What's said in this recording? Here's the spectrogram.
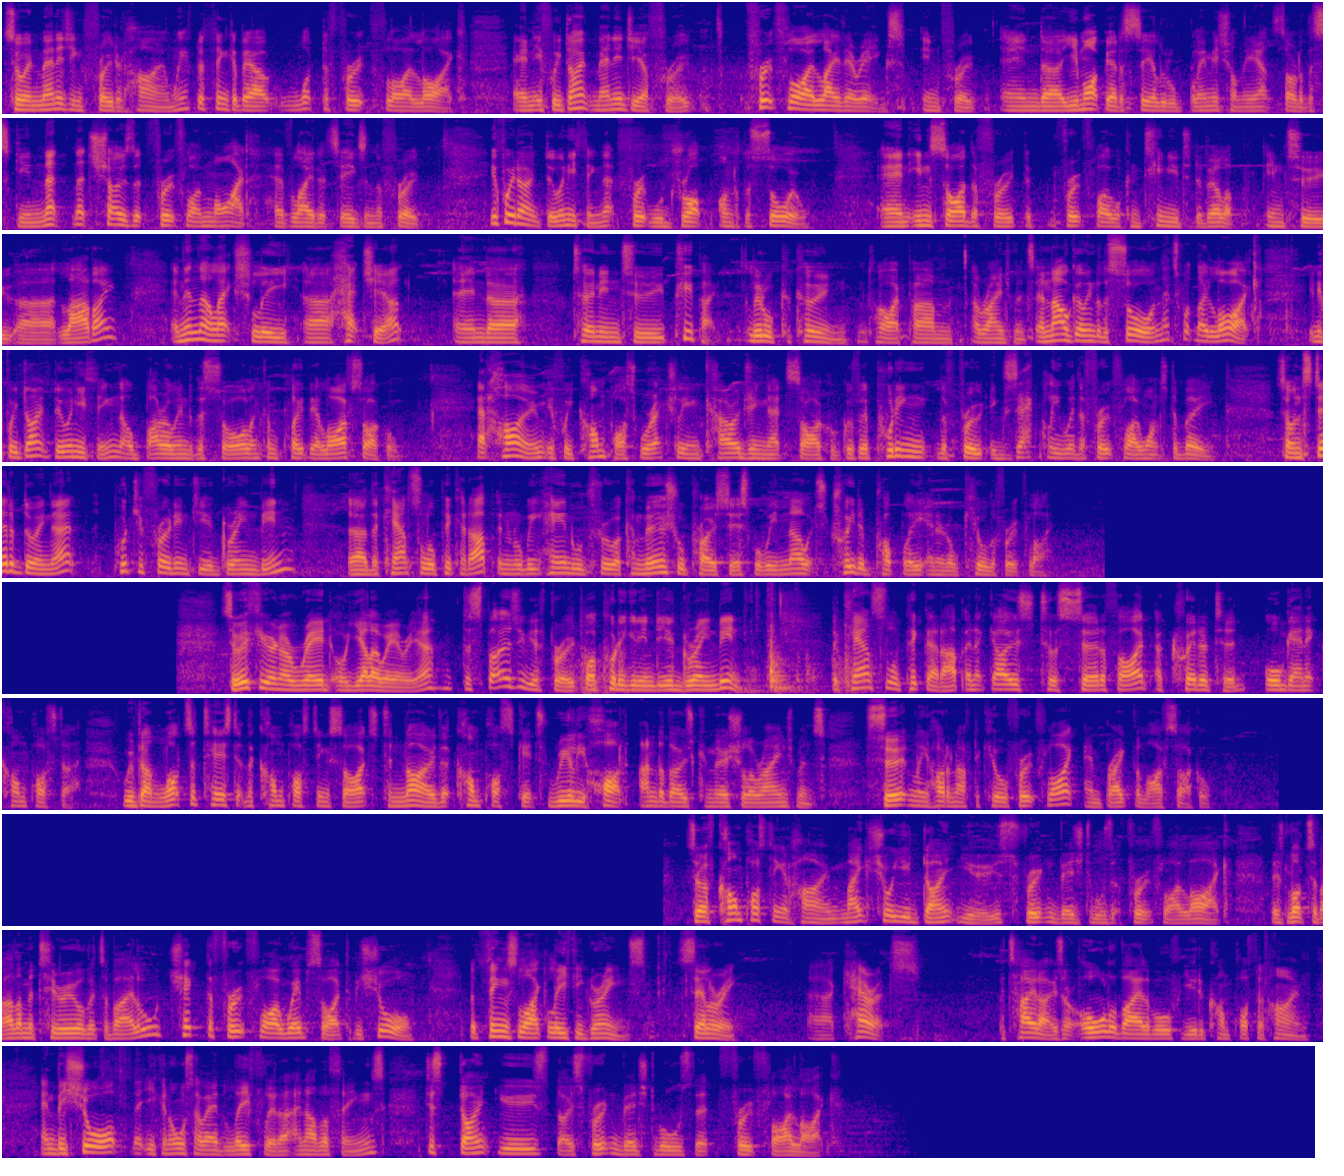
So in managing fruit at home, we have to think about what the fruit fly like. And if we don't manage our fruit, fruit fly lay their eggs in fruit. And uh, you might be able to see a little blemish on the outside of the skin. That, that shows that fruit fly might have laid its eggs in the fruit. If we don't do anything, that fruit will drop onto the soil. And inside the fruit, the fruit fly will continue to develop into uh, larvae. And then they'll actually uh, hatch out and uh, turn into pupae, little cocoon type um, arrangements, and they'll go into the soil, and that's what they like. And if we don't do anything, they'll burrow into the soil and complete their life cycle. At home, if we compost, we're actually encouraging that cycle because we're putting the fruit exactly where the fruit fly wants to be. So instead of doing that, put your fruit into your green bin, uh, the council will pick it up and it'll be handled through a commercial process where we know it's treated properly and it'll kill the fruit fly. So if you're in a red or yellow area, dispose of your fruit by putting it into your green bin. The council will pick that up and it goes to a certified, accredited organic composter. We've done lots of tests at the composting sites to know that compost gets really hot under those commercial arrangements. Certainly hot enough to kill fruit fly and break the life cycle. So if composting at home, make sure you don't use fruit and vegetables that fruit fly like. There's lots of other material that's available. Check the fruit fly website to be sure. But things like leafy greens, celery, uh, carrots, potatoes are all available for you to compost at home. And be sure that you can also add leaf litter and other things. Just don't use those fruit and vegetables that fruit fly like.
